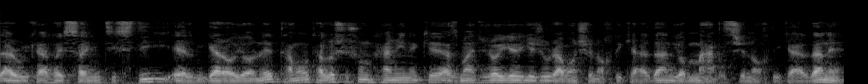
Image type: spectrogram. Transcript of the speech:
در رویکردهای ساینتیستی علمگرایانه تمام تلاششون همینه که از مجرای یه جور روانشناختی کردن یا مغز شناختی کردن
